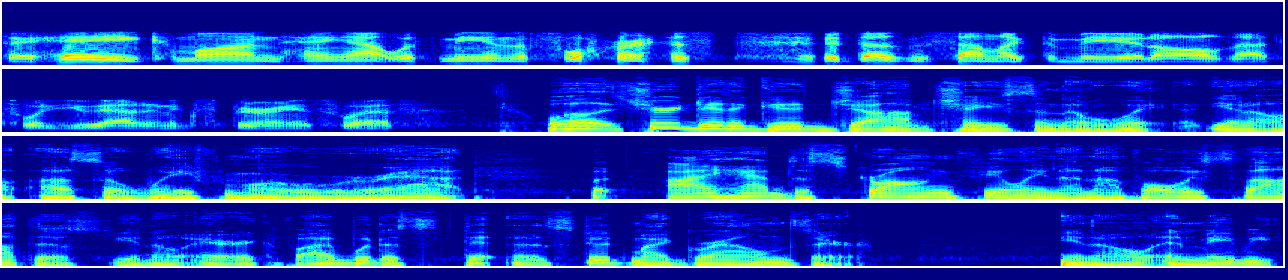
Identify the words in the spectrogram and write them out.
say, "Hey, come on, hang out with me in the forest." it doesn't sound like to me at all that's what you had an experience with. Well, it sure did a good job chasing away, you know, us away from where we were at. But I had the strong feeling, and I've always thought this, you know, Eric, if I would have st- uh, stood my grounds there, you know, and maybe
